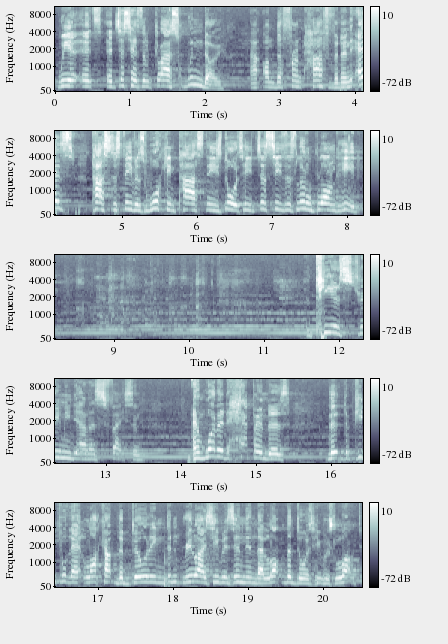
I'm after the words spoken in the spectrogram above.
where it just has a glass window uh, on the front half of it. And as Pastor Steve is walking past these doors, he just sees this little blonde head. Tears streaming down his face. And, and what had happened is the, the people that lock up the building didn't realize he was in there. They locked the doors. He was locked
